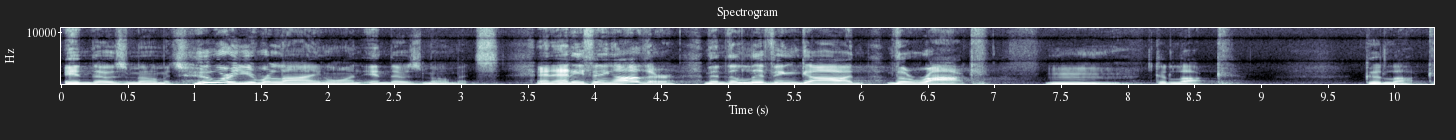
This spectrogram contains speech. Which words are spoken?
in those moments? Who are you relying on in those moments? And anything other than the living God, the rock, mm, good luck. Good luck.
